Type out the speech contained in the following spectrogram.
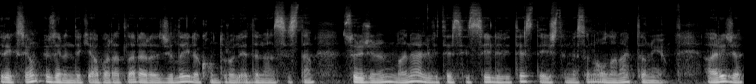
Direksiyon üzerindeki aparatlar aracılığıyla kontrol edilen sistem, sürücünün manuel vites hissiyle vites değiştirmesine olanak tanıyor. Ayrıca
